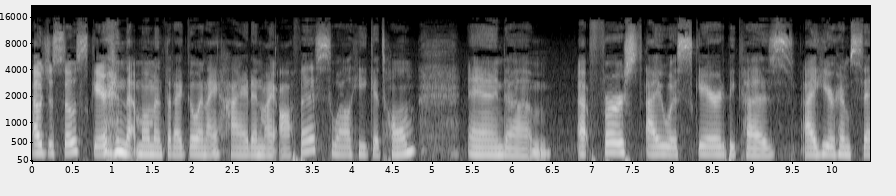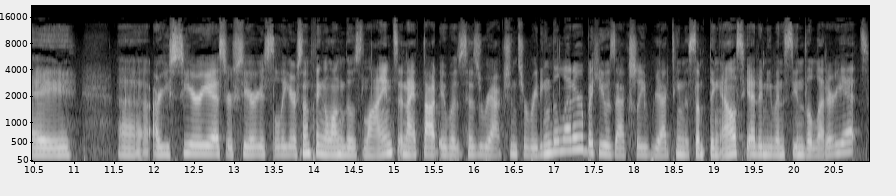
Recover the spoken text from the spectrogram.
I was just so scared in that moment that I go and I hide in my office while he gets home and um, at first, I was scared because I hear him say, uh, Are you serious or seriously or something along those lines? And I thought it was his reaction to reading the letter, but he was actually reacting to something else. He hadn't even seen the letter yet.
